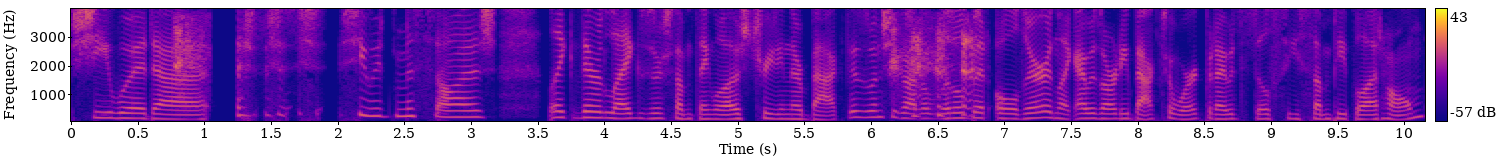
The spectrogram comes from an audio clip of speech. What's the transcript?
she would uh she would massage like their legs or something while I was treating their back. This is when she got a little bit older and like I was already back to work, but I would still see some people at home.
